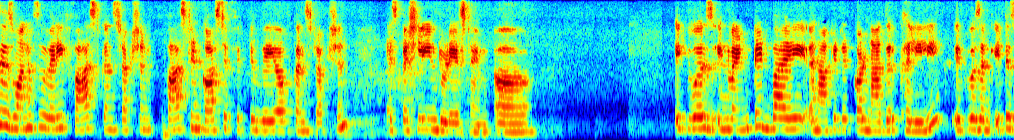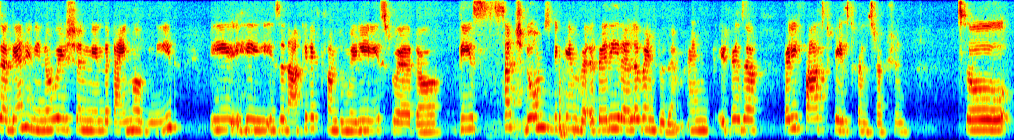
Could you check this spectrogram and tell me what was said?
is one of the very fast construction, fast and cost effective way of construction, especially in today's time. Uh, it was invented by an architect called Nader Khalili. It was it is again an innovation in the time of need. He, he is an architect from the Middle East where uh, these such domes became very relevant to them, and it is a very fast-paced construction. So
